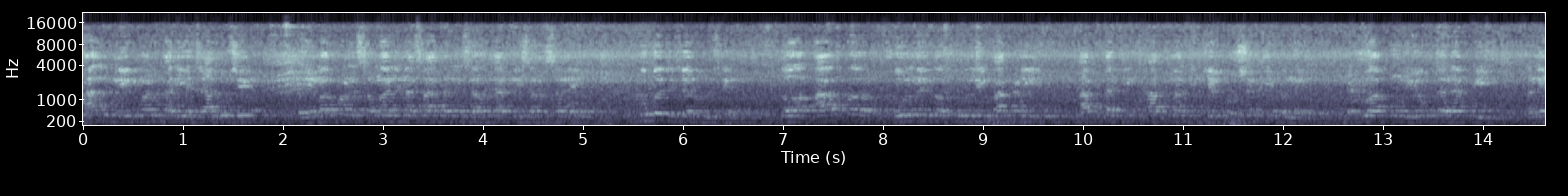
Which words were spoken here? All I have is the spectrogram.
હાલ નિર્માણ કાર્ય ચાલુ છે એમાં પણ સમાજના સાથ અને સહકારની સંસ્થાને ખૂબ જ જરૂર છે. તો આપ ફૂલને તો ફૂલની પાકડી આપતાથી આપમાંથી જેટલું શક્ય બને, એટલું આપનું યોગદાન આપી અને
